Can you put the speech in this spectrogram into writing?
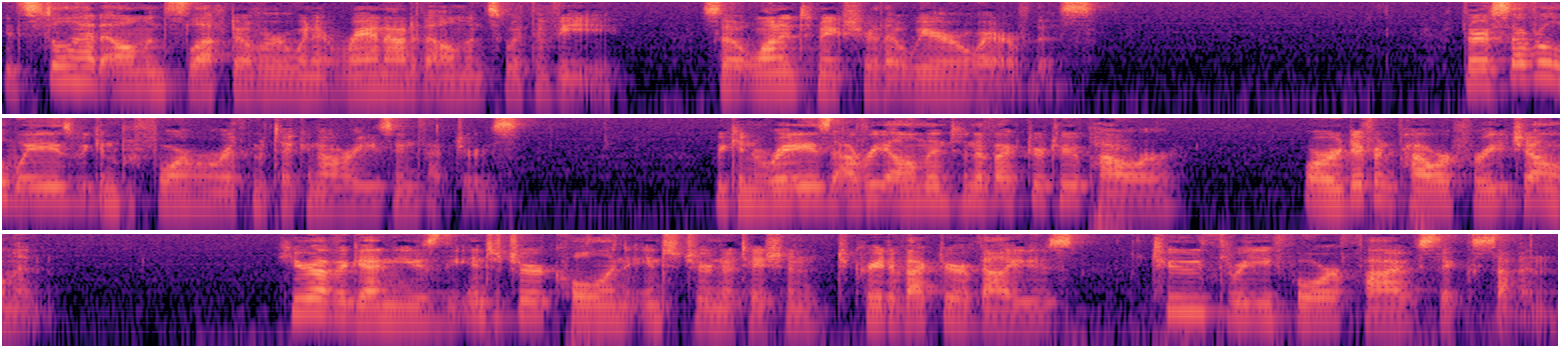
it still had elements left over when it ran out of elements with v, so it wanted to make sure that we are aware of this. There are several ways we can perform arithmetic in R using vectors. We can raise every element in a vector to a power, or a different power for each element. Here I've again used the integer colon integer notation to create a vector of values 2, 3, 4, 5, 6, 7.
